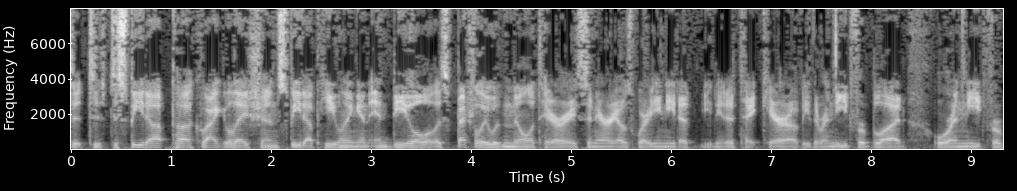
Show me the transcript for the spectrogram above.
to, to, to speed up uh, coagulation, speed up healing, and, and deal especially with military scenarios where you need to you need to take care of either a need for blood or a need for,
